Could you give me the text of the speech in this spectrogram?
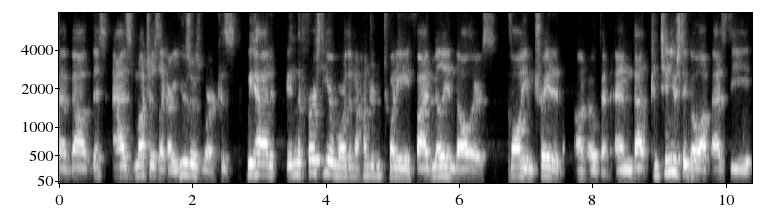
about this as much as like our users were because we had in the first year more than 125 million dollars volume traded on Opyn and that continues to go up as the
